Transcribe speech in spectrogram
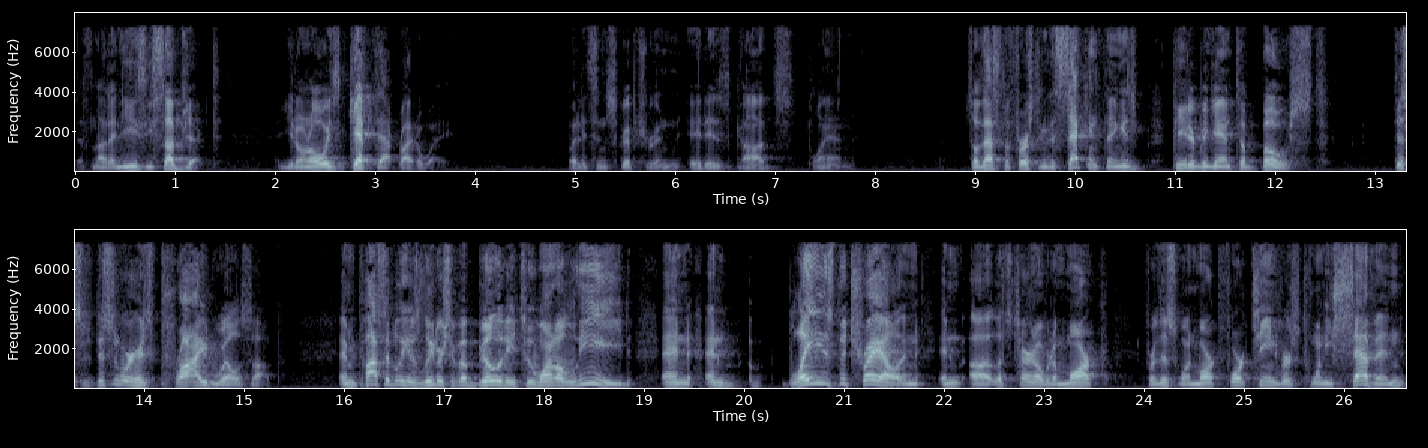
that's not an easy subject. You don't always get that right away. But it's in Scripture and it is God's plan. So that's the first thing. The second thing is Peter began to boast. This, this is where his pride wells up. And possibly his leadership ability to want to lead and, and blaze the trail. And, and uh, let's turn over to Mark for this one. Mark 14, verse 27.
